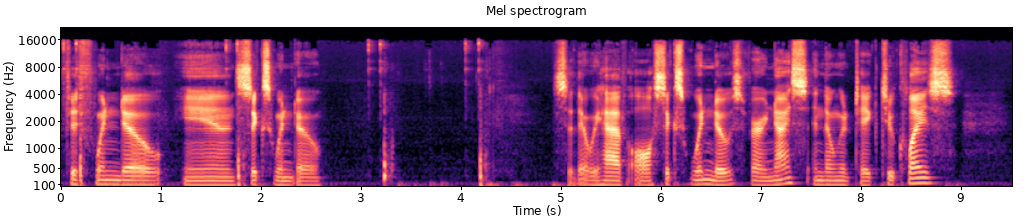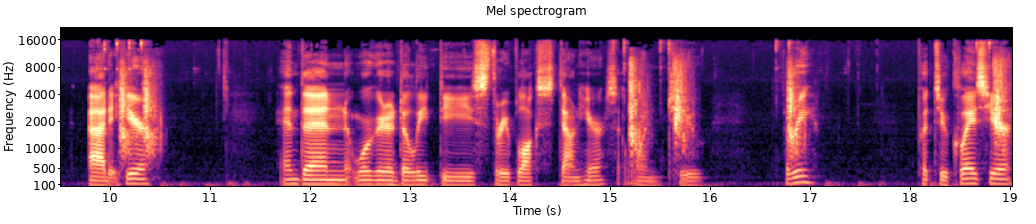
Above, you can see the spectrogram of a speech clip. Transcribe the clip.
fifth window, and sixth window. So there we have all six windows, very nice. And then we're gonna take two clays, add it here. And then we're gonna delete these three blocks down here. So one, two, three. Put two clays here.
